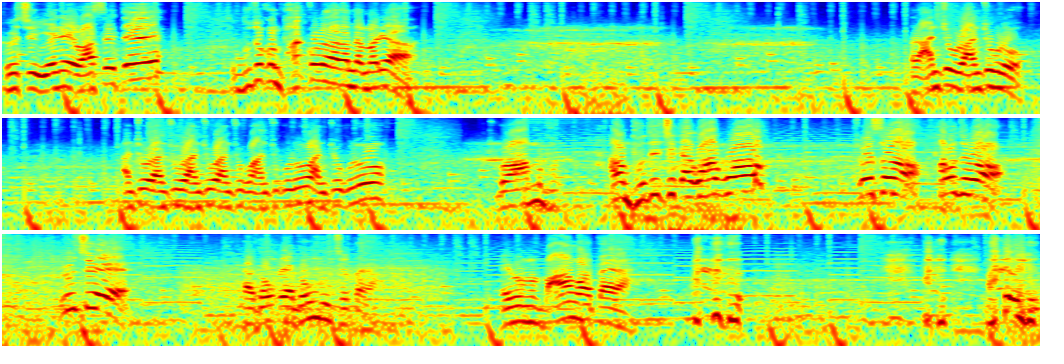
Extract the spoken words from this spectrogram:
그렇지, 얘네 왔을 때 무조건 밖으로 나간단 말이야. 아, 안쪽으로, 안쪽으로. 안쪽으로, 안쪽으로, 안쪽으로, 안쪽으로, 안쪽으로. 좋아, 한번 부, 한번 부딪힐 까고 하고. 좋았어, 파고 들어. 그렇지. 야, 너무, 야, 너무 부딪혔다, 야. 야, 이번 망한 것 같다, 야. 아니,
